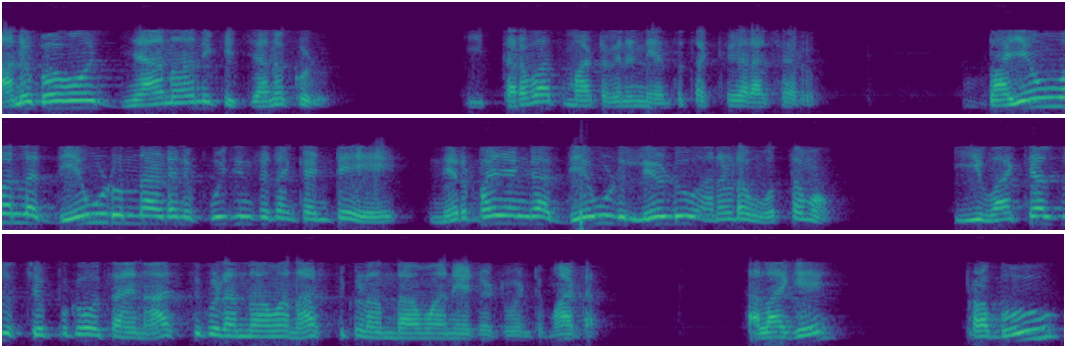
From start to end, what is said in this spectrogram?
అనుభవం జ్ఞానానికి జనకుడు. ఈ తర్వాత మాట వినండి. ఎంత చక్కగా రాశారు. భయం వల్ల దేవుడు ఉన్నాడని పూజించడం కంటే నిర్భయంగా దేవుడు లేడు అనడం ఉత్తమం. ఈ వాక్యాలు చూసి చెప్పుకోవచ్చు? ఆయన ఆస్తికుడు అందామా నాస్తికుడు అందామా అనేటటువంటి మాట. అలాగే ప్రభు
